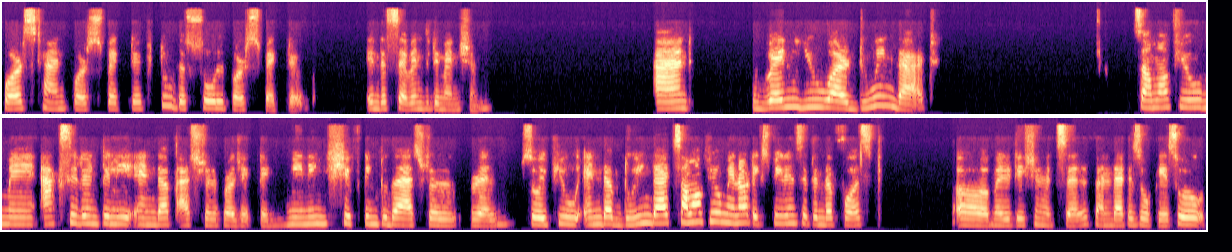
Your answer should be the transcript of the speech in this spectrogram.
first-hand perspective to the soul perspective in the seventh dimension. And when you are doing that, some of you may accidentally end up astral projecting, meaning shifting to the astral realm. So if you end up doing that, some of you may not experience it in the first uh, meditation itself, and that is okay. So,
